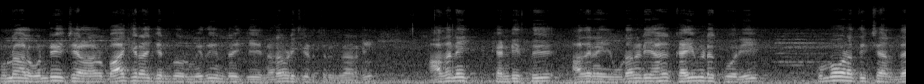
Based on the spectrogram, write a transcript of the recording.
முன்னாள் ஒன்றிய செயலாளர் பாக்யராஜ் என்பவர் மீது இன்றைக்கு நடவடிக்கை எடுத்திருக்கிறார்கள். அதனை கண்டித்து அதனை உடனடியாக கைவிடக் கோரி கும்பகோணத்தைச் சேர்ந்த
